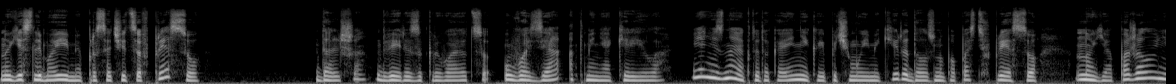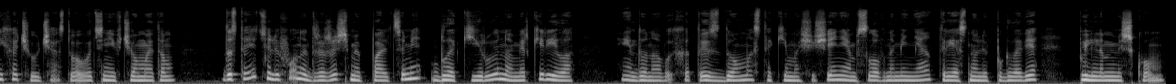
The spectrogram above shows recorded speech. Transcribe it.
но если мое имя просочится в прессу...» Дальше двери закрываются, увозя от меня Кирилла. Я не знаю, кто такая Ника и почему имя Кира должно попасть в прессу, но я, пожалуй, не хочу участвовать ни в чем этом. Достаю телефон и дрожащими пальцами блокирую номер Кирилла. Иду на выход из дома с таким ощущением, словно меня треснули по голове пыльным мешком.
